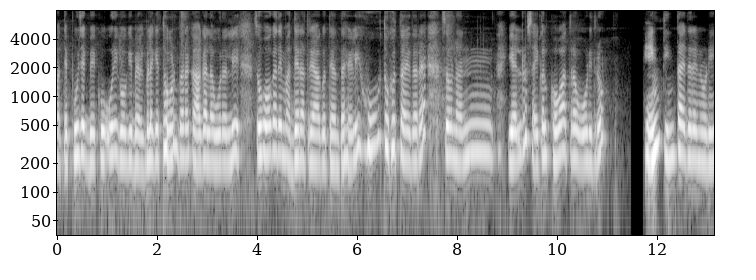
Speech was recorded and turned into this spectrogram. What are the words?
ಮತ್ತು ಪೂಜೆಗೆ ಬೇಕು. ಊರಿಗೆ ಹೋಗಿ ಬೆಳಗ್ಗೆ ಬೆಳಗ್ಗೆ ತೊಗೊಂಡು ಬರೋಕ್ಕಾಗಲ್ಲ ಊರಲ್ಲಿ. ಸೊ ಹೋಗೋದೇ ಮಧ್ಯರಾತ್ರಿ ಆಗುತ್ತೆ ಅಂತ ಹೇಳಿ ಹೂ ತೊಗೋತಾ ಇದ್ದಾರೆ ಸೊ ನನ್ನ ಎಲ್ಲರೂ ಸೈಕಲ್ ಕೋವ ಹತ್ರ ಓಡಿದ್ರು. ಹೆಂಗೆ ತಿಂತಾ ಇದ್ದಾರೆ ನೋಡಿ.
